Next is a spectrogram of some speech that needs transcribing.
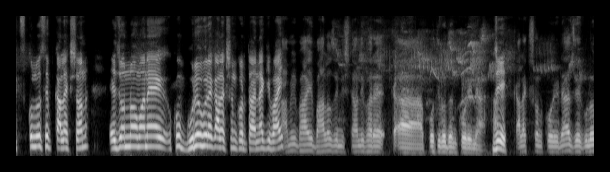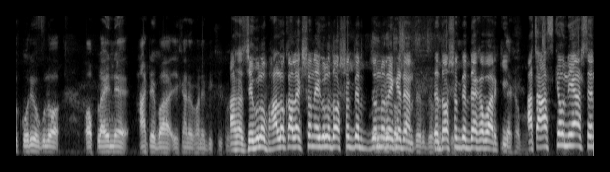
এক্সক্লুসিভ কালেকশন এই জন্য মানে খুব ঘুরে ঘুরে কালেকশন করতে হয় নাকি ভাই? আমি ভাই ভালো জিনিস না হলে প্রতিবেদন করি না। জি। কালেকশন করি না যেগুলো করি ওগুলো অফলাইনে হাটে বা এখানে ওখানে বিক্রি করি। আচ্ছা যেগুলো ভালো কালেকশন এগুলো দর্শকদের জন্য রেখে দেন। দর্শকদের দেখাবো আর কি। আচ্ছা আজকেও নিয়ে আসছেন।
